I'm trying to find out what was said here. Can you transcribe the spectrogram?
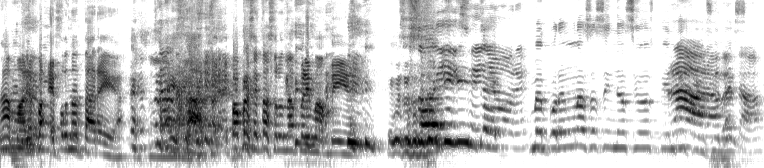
Nada más, es para una tarea. Exacto. Es para presentárselo a una prima mía. Sí, señores. me ponen unas asignaciones bien Rara, difíciles. ¿verdad?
